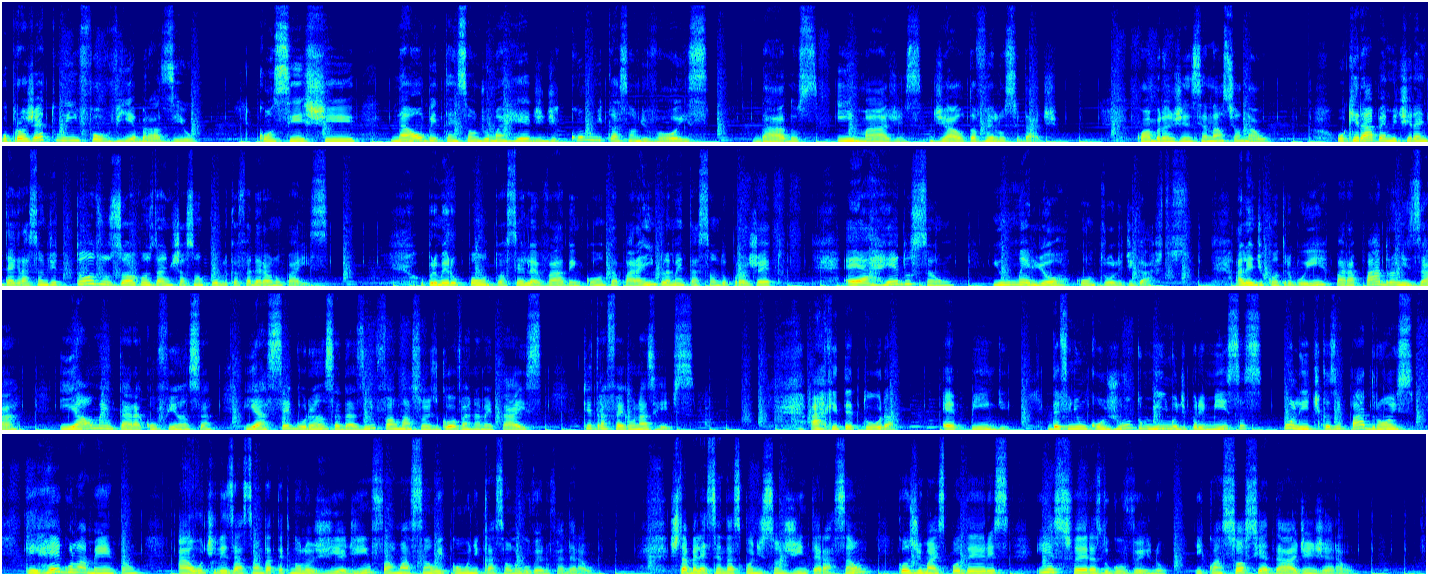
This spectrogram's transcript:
O projeto Infovia Brasil consiste na obtenção de uma rede de comunicação de voz, dados e imagens de alta velocidade, com abrangência nacional, o que irá permitir a integração de todos os órgãos da administração pública federal no país. O primeiro ponto a ser levado em conta para a implementação do projeto é a redução e um melhor controle de gastos, além de contribuir para padronizar e aumentar a confiança e a segurança das informações governamentais que trafegam nas redes. A arquitetura EPING define um conjunto mínimo de premissas, políticas e padrões que regulamentam a utilização da tecnologia de informação e comunicação no governo federal, estabelecendo as condições de interação com os demais poderes e esferas do governo e com a sociedade em geral.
